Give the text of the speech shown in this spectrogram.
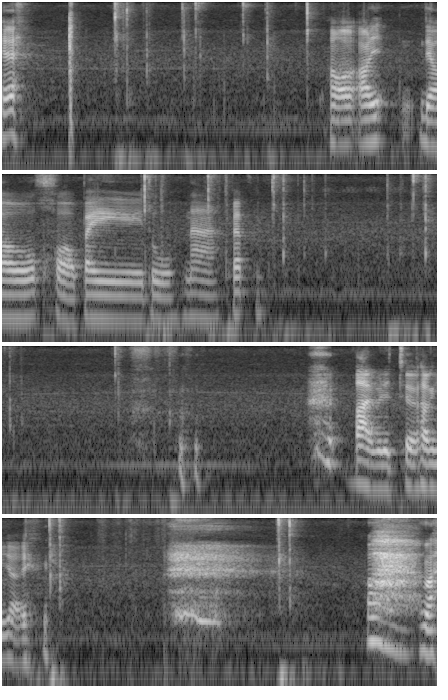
เคเอาเอาเดี๋ยวขอไปดูหน้าแป๊บบ้านไม่ได้เจอครั้งใหญ่ว้ามา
